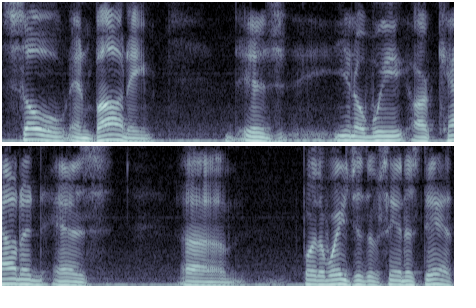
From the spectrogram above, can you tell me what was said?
soul, and body is, you know, we are counted as. Um, for the wages of sin is death.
